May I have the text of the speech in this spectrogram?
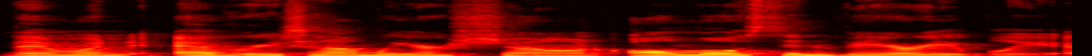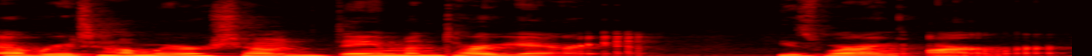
Then when every time we are shown, almost invariably, every time we are shown Daemon Targaryen, he's wearing armor.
